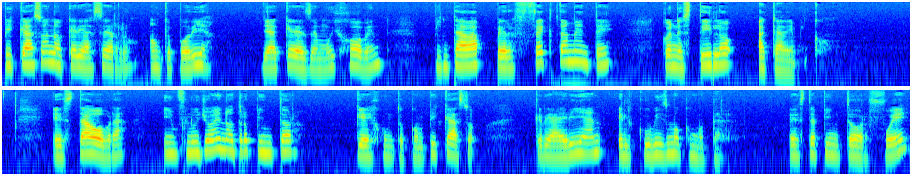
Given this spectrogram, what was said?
Picasso no quería hacerlo, aunque podía, ya que desde muy joven pintaba perfectamente con estilo académico. Esta obra influyó en otro pintor que, junto con Picasso, crearían el cubismo como tal. Este pintor fue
